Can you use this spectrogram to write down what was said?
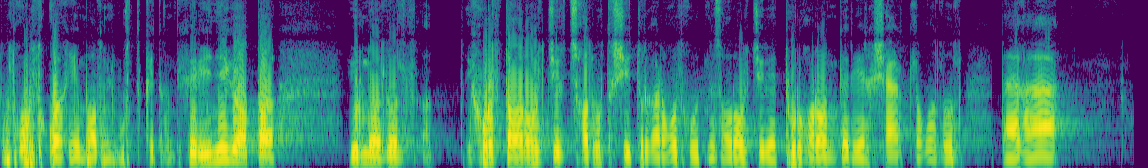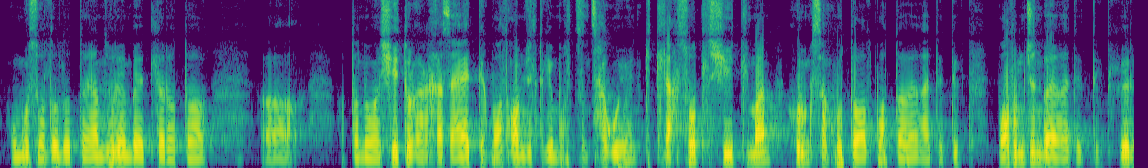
тулгуурлахгүй байх юм боломж бүрдэх гээд байгаа. Тэгэхээр энийг одоо ер нь бол их хуралд оруулж ирж холбогдох шийдвэр гаргуулах үүднээс оруулж ирээд төр хороон дээр ярих шаардлага бол байгаа. Хүмүүс бол одоо янз бүрийн байдлаар одоо одоо нөгөө шийдвэр гаргахаас айдаг болгоомжилдаг юм болцсон цаг үе байна. Гэтэл асуудал шийдэл маань хөрөнгө санхүүтэй холбоотой байгаад идэг, боломж нь байгаад идэг. Тэгэхээр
